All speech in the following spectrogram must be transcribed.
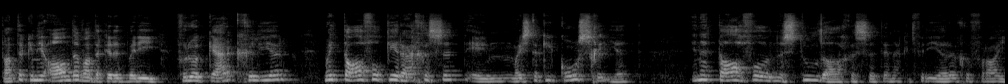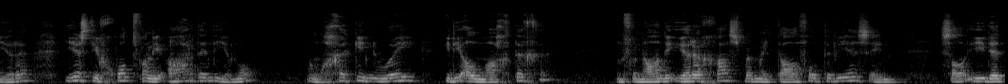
dan het ek in die aande want ek het dit by die vroeë kerk geleer, my tafeltjie reg gesit en my stukkie kos geëet en 'n tafel en 'n stoel daar gesit en ek het vir die Here gevra, Here, U is die God van die aarde en die hemel. Mag ek U nooi, U die Almagtige, om vanaand die eregas by my tafel te wees en sal U dit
